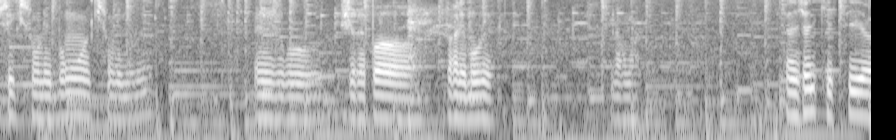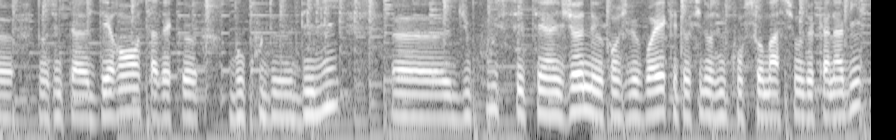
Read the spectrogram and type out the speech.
Je sais qui sont les bons et qui sont les mauvais. Et je n'irai pas vers les mauvais. Normal. C'est un jeune qui était euh, dans une période d'errance avec euh, beaucoup de délits. Euh, du coup, c'était un jeune, quand je le voyais, qui était aussi dans une consommation de cannabis.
